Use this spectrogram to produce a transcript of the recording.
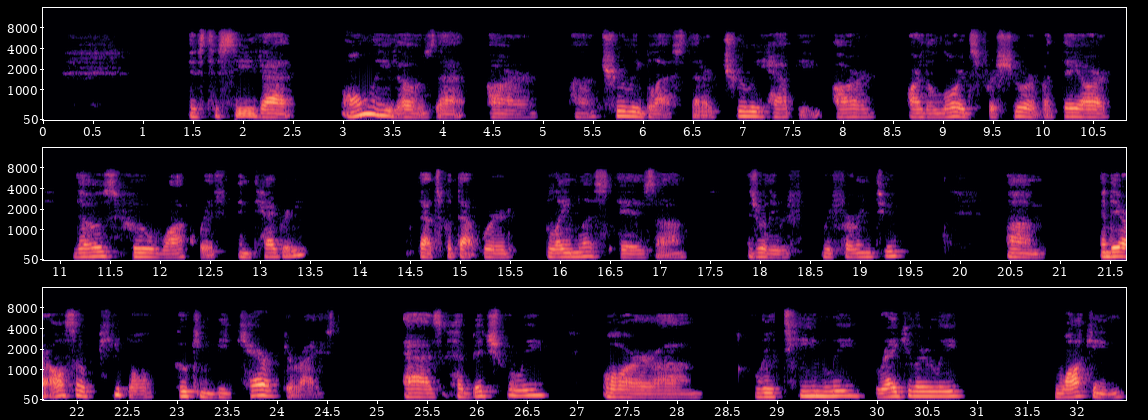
is to see that only those that are uh, truly blessed, that are truly happy, are are the Lord's for sure. But they are those who walk with integrity. That's what that word blameless is uh, is really re- referring to. Um, and they are also people who can be characterized as habitually or um, routinely, regularly walking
